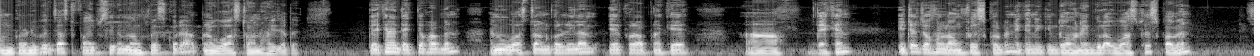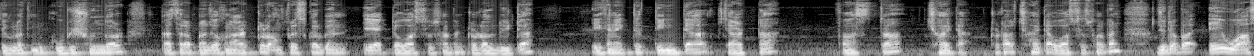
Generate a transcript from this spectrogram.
অন করে নেবে just five second long press করে আপনার ওয়াচটা অন হয়ে যাবে। তো এখানে দেখতে পারবেন, আমি ওয়াচটা অন করে নিলাম। এরপর আপনাকে দেখেন, এটা যখন লং প্রেস করবেন, এখানে কিন্তু অনেকগুলো ওয়াচ ফেস পাবেন। সেগুলো কিন্তু খুবই সুন্দর। তাছাড়া আপনার যখন আরেকটু লং প্রেস করবেন, এই একটা ওয়াচ ফেস পাবেন টোটাল দুইটা। এখানে একটা তিনটা, চারটা পাঁচটা ছয়টা। টোটাল ছয়টা ওয়াশ ফেস পাবেন। যদি বা এই ওয়াশ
